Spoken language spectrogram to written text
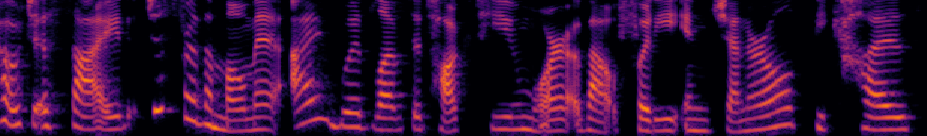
coach aside, just for the moment, I would love to talk to you more about footy in general because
